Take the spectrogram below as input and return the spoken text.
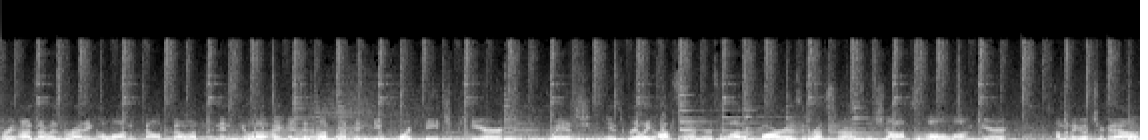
All right, as I was riding along Balboa Peninsula, I ended up at the Newport Beach Pier, which is really awesome. There's a lot of bars and restaurants and shops all along here. I'm gonna go check it out.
